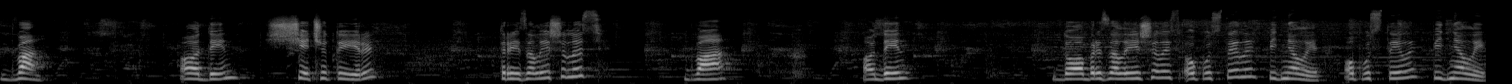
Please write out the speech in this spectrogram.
Два. Один. Ще чотири. Три залишилось. Два. Один. Добре, залишились, опустили, підняли. Опустили, підняли.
